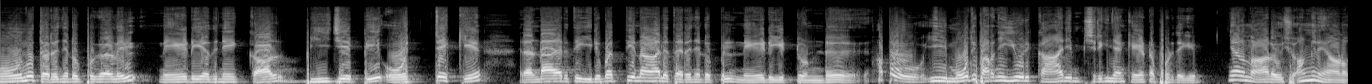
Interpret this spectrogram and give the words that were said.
മൂന്ന് തെരഞ്ഞെടുപ്പുകളിൽ നേടിയതിനേക്കാൾ ബി ജെ പി ഒറ്റയ്ക്ക് രണ്ടായിരത്തി ഇരുപത്തിനാല് തെരഞ്ഞെടുപ്പിൽ നേടിയിട്ടുണ്ട്. അപ്പോൾ ഈ മോദി പറഞ്ഞ ഈ ഒരു കാര്യം ശരിക്കും ഞാൻ കേട്ടപ്പോഴത്തേക്കും ഞാനൊന്ന് ആലോചിച്ചു അങ്ങനെയാണോ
